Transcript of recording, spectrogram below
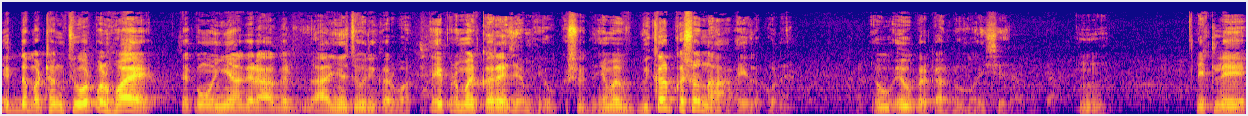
એકદમ અઠંગ ચોર પણ હોય તો કે હું અહીંયા આગળ આગળ અહીંયા ચોરી કરવા. એ પ્રમાણે કરે જ એમ. એવું કશું જ નહીં. એમાં વિકલ્પ કશો ના આવે એ લોકોને. એવું એવું પ્રકારનું હોય છે. એટલે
